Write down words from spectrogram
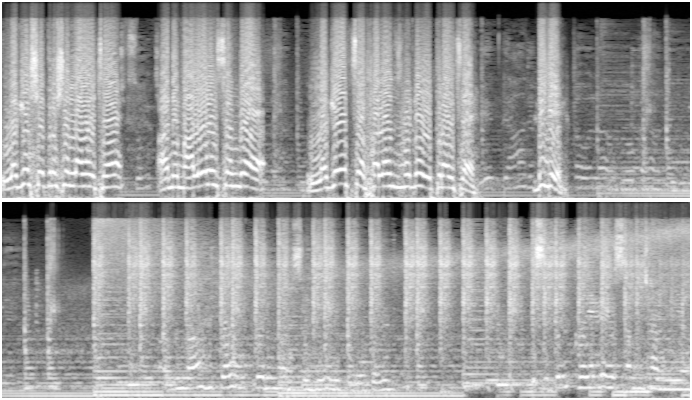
लगेच क्षेत्रशन लावायचं आहे आणि मालवणी संघ लगेच फलांसाठी उतरायचा आहे डीजे अल्लाह का करना सही दिल इस दिल को ये समझाया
